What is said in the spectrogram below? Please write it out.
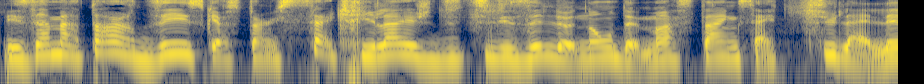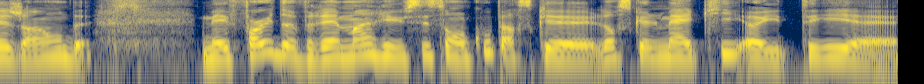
Les amateurs disent que c'est un sacrilège d'utiliser le nom de Mustang. Ça tue la légende. Mais Ford a vraiment réussi son coup parce que lorsque le Mach-E a été euh,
